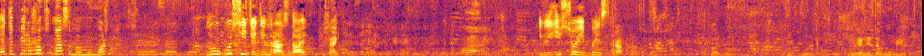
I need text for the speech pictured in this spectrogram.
Это пирожок с мясом, ему можно? Ну, укусить один раз дай. Кусай. І, і все, і быстро. Уже не загублю, не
